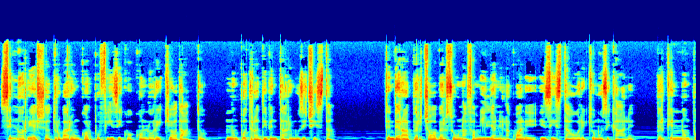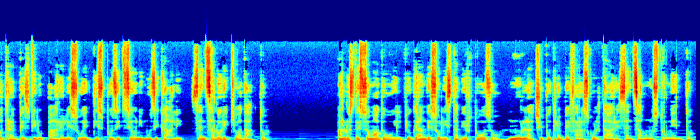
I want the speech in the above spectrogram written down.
Se non riesce a trovare un corpo fisico con l'orecchio adatto, non potrà diventare musicista. Tenderà perciò verso una famiglia nella quale esista orecchio musicale, perché non potrebbe sviluppare le sue disposizioni musicali senza l'orecchio adatto. Allo stesso modo il più grande solista virtuoso nulla ci potrebbe far ascoltare senza uno strumento.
